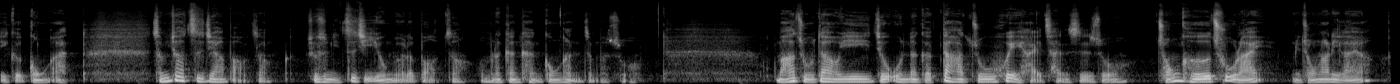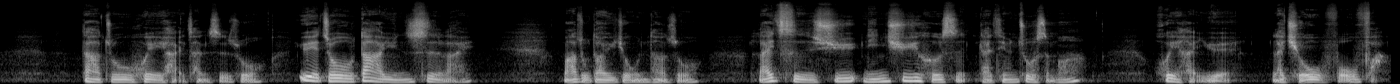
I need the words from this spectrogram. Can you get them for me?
一个公案。什么叫自家宝藏？就是你自己拥有的宝藏。我们来看看公案怎么说。马祖道一就问那个大珠慧海禅师说：“从何处来？你从哪里来啊？”大珠慧海禅师说。越州大云寺来，马祖道一就问他说：“来此需您需何事？来这边做什么？”慧海曰来求佛法。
